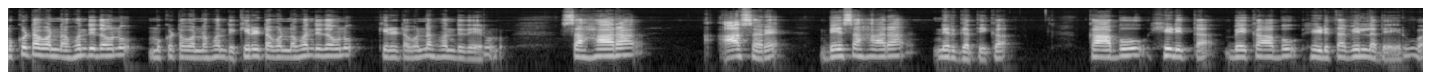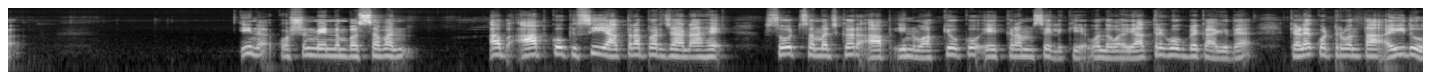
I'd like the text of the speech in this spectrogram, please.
ಮುಕುಟವನ್ನು ಹೊಂದಿದವನು, ಮುಕುಟವನ್ನು ಹೊಂದಿ, ಕಿರೀಟವನ್ನು ಹೊಂದಿದವನು, ಕಿರೀಟವನ್ನು ಹೊಂದಿದೇ ಇರೋನು. ಸಹಾರ, ಆಸರೆ, ಬೇಸಹಾರ, ನಿರ್ಗತಿಕ. ಕಾಬು ಹಿಡಿತ ಬೇಕಾಬು ಹಿಡಿತವಿಲ್ಲದೆ ಇರುವ ಇನ್ನು ಕ್ವಶನ್ ಮೇನ್ ನಂಬರ್ सेवन अब आपको किसी यात्रा पर जाना है ಸೋಚ್ ಸಮಜ್ಕರ್ ಆಪ್ ಇನ್ ವಾಕ್ಯೋ ಕೋ ಏಕ್ ಕ್ರಮ್ ಸೆ ಲಿಖಿಯೆ ಒಂದು ವ- ಯಾತ್ರೆಗೆ ಹೋಗಬೇಕಾಗಿದೆ ಕೆಳಗೆ ಕೊಟ್ಟಿರುವಂಥ ಐದು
